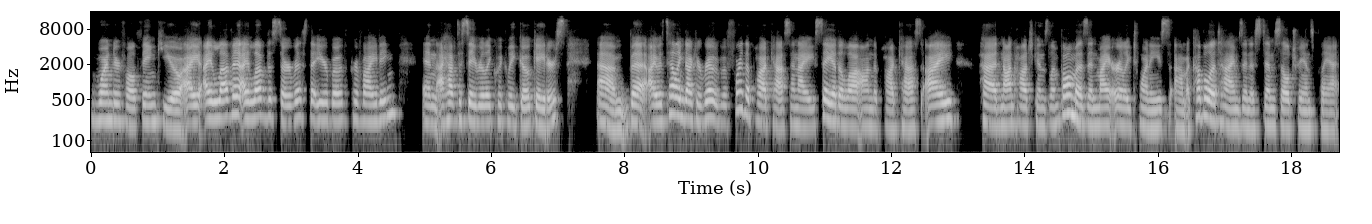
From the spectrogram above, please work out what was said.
Wonderful. Thank you. I, I love it. I love the service that you're both providing. And I have to say really quickly, go Gators. Um, but I was telling Dr. Rhoton before the podcast, and I say it a lot on the podcast, I had non-Hodgkin's lymphomas in my early 20s um, a couple of times in a stem cell transplant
